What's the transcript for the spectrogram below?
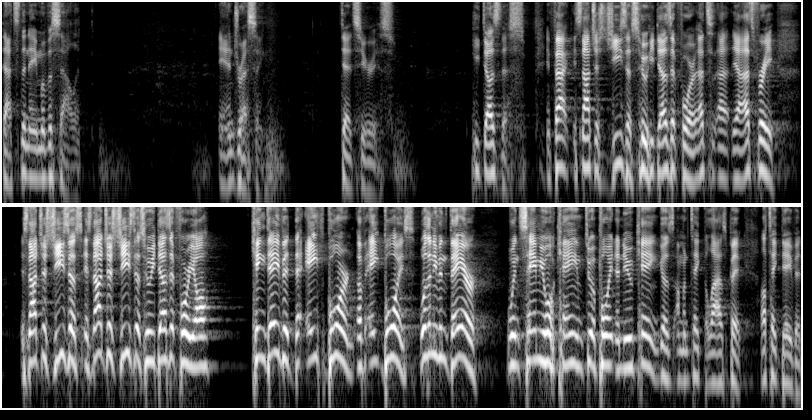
that's the name of a salad and dressing. Dead serious. He does this. In fact, it's not just Jesus who he does it for. That's uh, yeah, that's free. It's not just Jesus. It's not just Jesus who he does it for, y'all. King David, the eighth born of eight boys, wasn't even there when Samuel came to appoint a new king. He goes, I'm going to take the last pick. I'll take David.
